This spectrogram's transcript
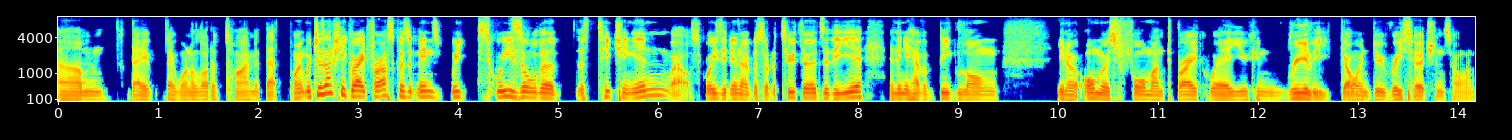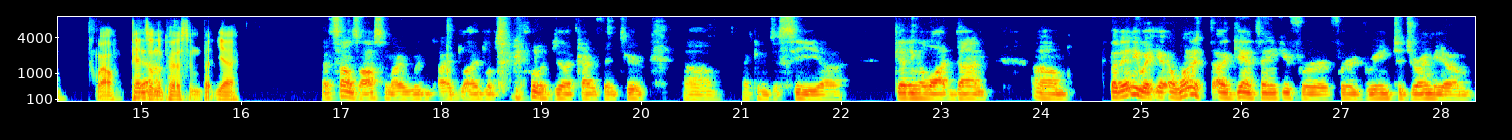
Um, they they want a lot of time at that point, which is actually great for us because it means we squeeze all the, the teaching in, well, squeeze it in over sort of two thirds of the year, and then you have a big long you know, almost four month break where you can really go and do research and so on. Well, depends on the person, but yeah, That sounds awesome. I would, I'd, I'd love to be able to do that kind of thing too. Um, I can just see uh, getting a lot done. Um, but anyway, I want to again thank you for for agreeing to join me. Um,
